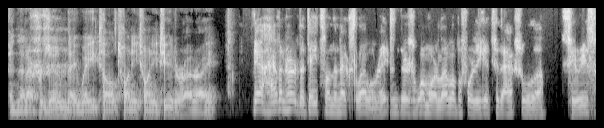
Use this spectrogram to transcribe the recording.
And then I presume they wait till 2022 to run, right? Yeah, I haven't heard the dates on the next level, right? There's one more level before they get to the actual uh, series.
